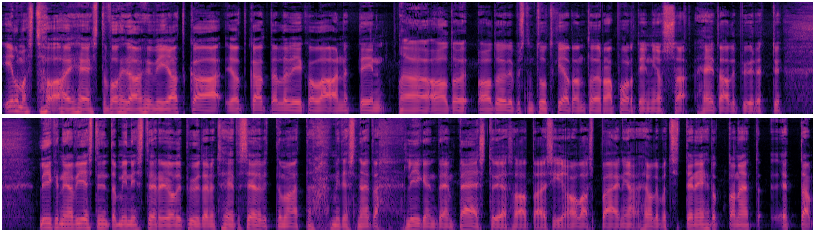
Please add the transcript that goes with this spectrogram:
Ilmastoaiheesta voidaan hyvin jatkaa. jatkaa. Tällä viikolla annettiin Aalto, Aalto-yliopiston tutkijat antoi raportin, jossa heitä oli pyydetty Liikenne- ja viestintäministeriö oli pyytänyt heitä selvittämään, että miten näitä liikenteen päästöjä saataisiin alaspäin. Ja he olivat sitten ehdottaneet, että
